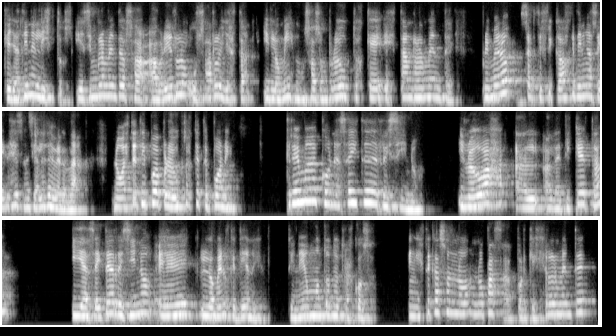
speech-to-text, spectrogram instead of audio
que ya tienen listos y es simplemente, o sea, abrirlo, usarlo y ya está. Y lo mismo, o sea, son productos que están realmente, primero, certificados que tienen aceites esenciales de verdad. No este tipo de productos que te ponen crema con aceite de ricino y luego vas a, la etiqueta y aceite de ricino es lo menos que tiene. Tiene un montón de otras cosas. En este caso no, no pasa, porque es realmente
